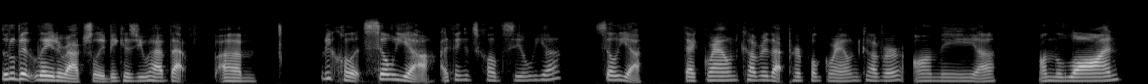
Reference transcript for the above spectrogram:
A little bit later, actually, because you have that um what do you call it? Scilla. I think it's called scilla. Scilla. That ground cover, that purple ground cover on the uh on the lawn.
